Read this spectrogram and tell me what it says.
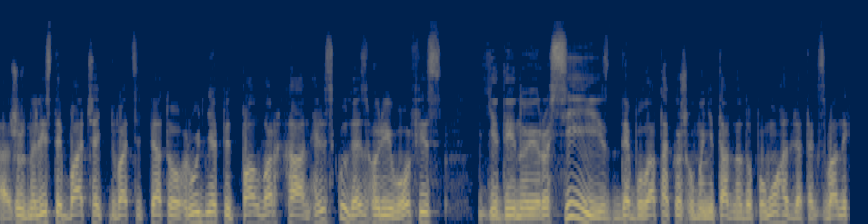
е, журналісти бачать 25 грудня підпал в Архангельську, де згорів офіс Єдиної Росії, де була також гуманітарна допомога для так званих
